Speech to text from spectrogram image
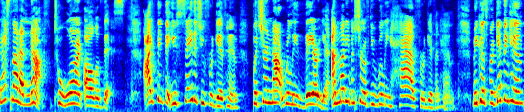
that's not enough to warrant all of this. I think that you say that you forgive him, but you're not really there yet. I'm not even sure if you really have forgiven him because forgiving him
